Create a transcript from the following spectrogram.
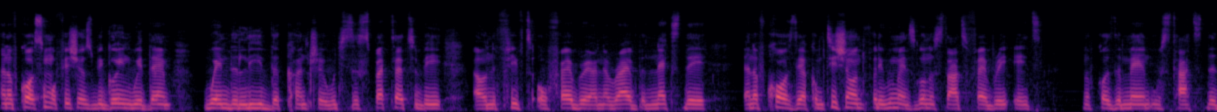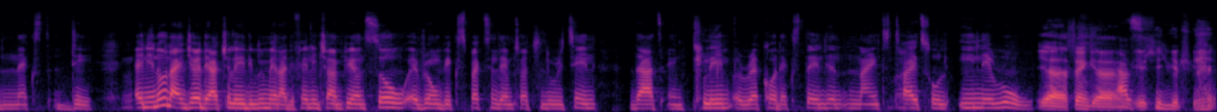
And of course, some officials will be going with them when they leave the country, which is expected to be on the 5th of February and arrive the next day. And of course, their competition for the women is going to start February 8th. And of course, the men will start the next day. And you know, Nigeria, they actually, the women are defending champions, so everyone will be expecting them to actually retain that and claim a record extending ninth title in a row. Yeah, I think um, it, it, it,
